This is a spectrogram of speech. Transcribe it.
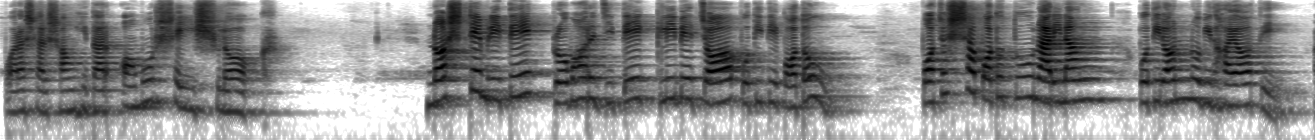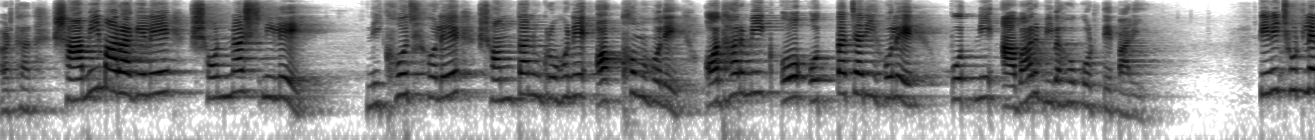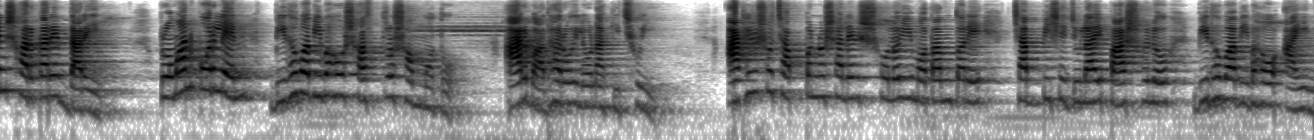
পরাশার সংহিতার অমর সেই শ্লোক। নষ্টে মৃতে প্রভর জিতে ক্লিবে চ পতিতে পতৌ পচস্যা পততু নারীনাং পতিরন্ন বিধয়তে। অর্থাৎ স্বামী মারা গেলে সন্ন্যাস নিলে, নিখোঁজ হলে, সন্তান গ্রহণে অক্ষম হলে, অধার্মিক ও অত্যাচারী হলে পত্নী আবার বিবাহ করতে পারে। তিনি ছুটলেন সরকারের দ্বারে। প্রমাণ করলেন বিধবা বিবাহ শাস্ত্রসম্মত। আর বাধা রইল না কিছুই। আঠেরোশো ছাপ্পান্ন সালের ষোলোই মতান্তরে ছাব্বিশে জুলাই পাশ হল বিধবা বিবাহ আইন।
